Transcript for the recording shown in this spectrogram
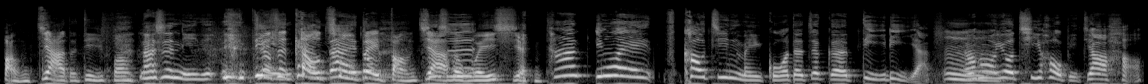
绑架的地方。那是你你你就是到处被绑架，很危险。它因为靠近美国的这个地利呀、啊，嗯，然后又气候比较好。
